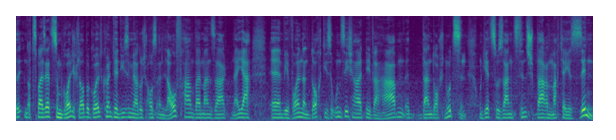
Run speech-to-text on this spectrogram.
Äh, noch zwei Sätze zum Gold. Ich glaube, Gold könnte in diesem Jahr durchaus einen Lauf haben, weil man sagt, naja, äh, wir wollen dann doch diese Unsicherheiten, die wir haben, äh, dann doch nutzen. Und jetzt zu sagen, Zinssparen macht ja jetzt Sinn.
